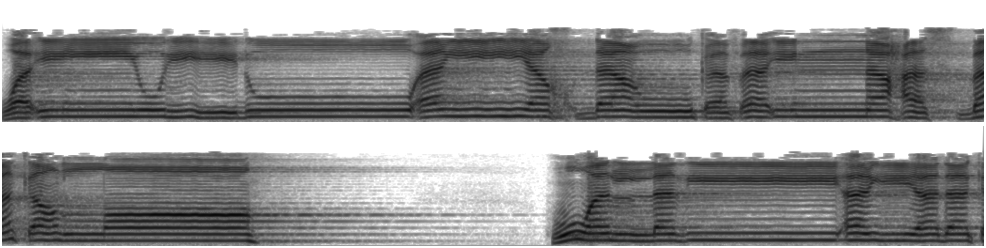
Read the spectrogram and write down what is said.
وَإِن يُرِيدُوا أَن يَخْدَعُوكَ فَإِنَّ حَسْبَكَ اللَّهُ ۚ هُوَ الَّذِي أَيَّدَكَ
